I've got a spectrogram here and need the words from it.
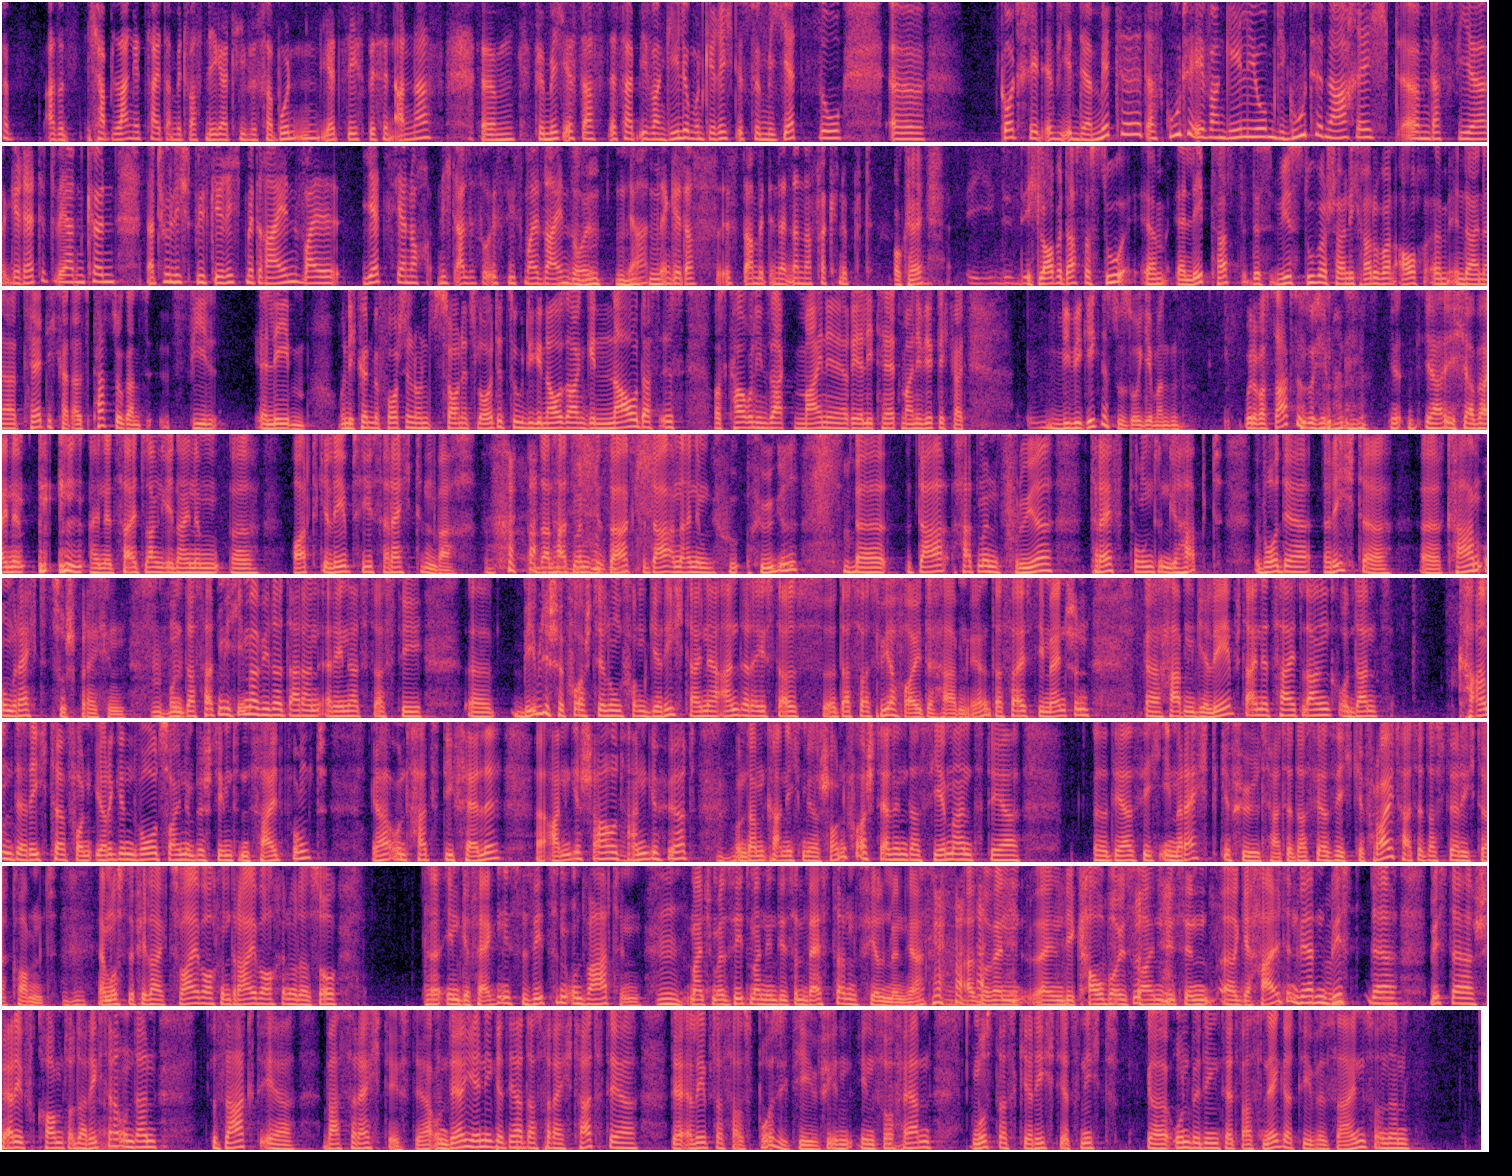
also ich habe lange Zeit damit was Negatives verbunden. Jetzt sehe ich es ein bisschen anders. Ähm, für mich ist das deshalb Evangelium und Gericht ist für mich jetzt so. Äh, Gott steht irgendwie in der Mitte, das gute Evangelium, die gute Nachricht, ähm, dass wir gerettet werden können. Natürlich spielt Gericht mit rein, weil jetzt ja noch nicht alles so ist, wie es mal sein soll. Mhm, mhm ja, ich mhm. denke, das ist damit ineinander verknüpft. Okay. Ich glaube, das, was du ähm, erlebt hast, das wirst du wahrscheinlich, Radovan, auch ähm, in deiner Tätigkeit als Pastor ganz viel erleben. Und ich könnte mir vorstellen, und schauen jetzt Leute zu, die genau sagen, genau das ist, was Caroline sagt, meine Realität, meine Wirklichkeit. Wie begegnest du so jemandem? Oder was sagst du so jemandem? Ja, ich habe eine, eine Zeit lang in einem äh, Ort gelebt, hieß Rechtenbach. Und dann hat man gesagt, da an einem Hügel, äh, da hat man früher Treffpunkte gehabt, wo der Richter äh, kam, um Recht zu sprechen. Mhm. Und das hat mich immer wieder daran erinnert, dass die äh, biblische Vorstellung vom Gericht eine andere ist als äh, das, was wir heute haben. Ja? Das heißt, die Menschen äh, haben gelebt eine Zeit lang und dann kam der Richter von irgendwo zu einem bestimmten Zeitpunkt ja, und hat die Fälle äh, angeschaut, mhm. angehört. Mhm. Und dann kann ich mir schon vorstellen, dass jemand, der, äh, der sich im Recht gefühlt hatte, dass er sich gefreut hatte, dass der Richter kommt. Mhm. Er musste vielleicht zwei Wochen, drei Wochen oder so im Gefängnis sitzen und warten. Mm. Manchmal sieht man in diesen Western-Filmen, ja? also wenn, wenn die Cowboys so ein bisschen äh, gehalten werden, bis der, bis der Sheriff kommt oder Richter und dann sagt er, was Recht ist. Ja? Und derjenige, der das Recht hat, der, der erlebt das als positiv. In, insofern muss das Gericht jetzt nicht äh, unbedingt etwas Negatives sein, sondern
